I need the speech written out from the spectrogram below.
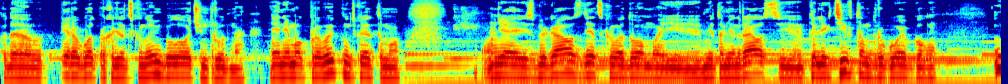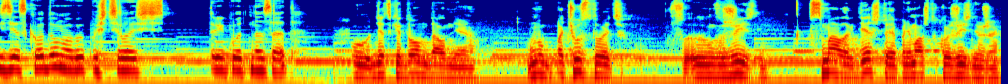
Когда вот первый год проходил в детском доме, было очень трудно. Я не мог привыкнуть к этому. Я избегал с детского дома, и мне там не нравилось, и коллектив там другой был. Из детского дома выпустилась три года назад. Детский дом дал мне ну, почувствовать жизнь. С малых дел, что я понимал, что такое жизнь уже.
